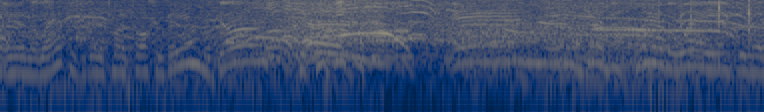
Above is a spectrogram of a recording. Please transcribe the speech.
player on the left is going to try to cross his in. He does. It's a good, decent cross. And it is going to be cleared away after a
